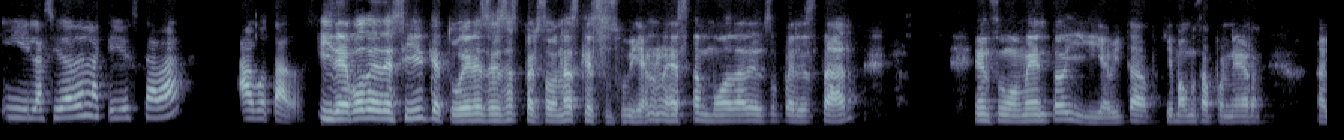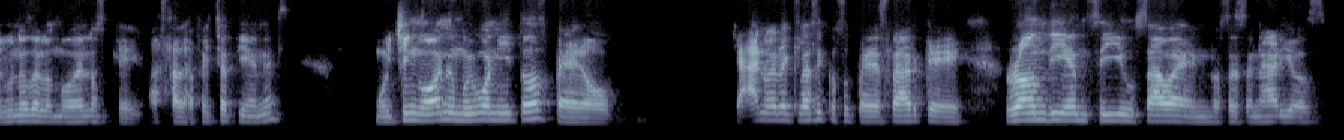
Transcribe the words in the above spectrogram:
y la ciudad en la que yo estaba, agotados. Y debo de decir que tú eres de esas personas que se subieron a esa moda del superstar en su momento y ahorita aquí vamos a poner algunos de los modelos que hasta la fecha tienes. Muy chingones, muy bonitos, pero ya no era el clásico superstar que Ron DMC usaba en los escenarios.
